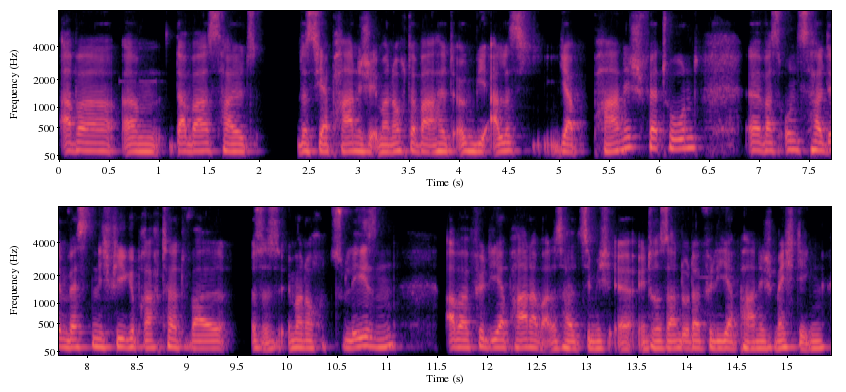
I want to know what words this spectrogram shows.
aber ähm, da war es halt das Japanische immer noch. Da war halt irgendwie alles japanisch vertont, äh, was uns halt im Westen nicht viel gebracht hat, weil es ist immer noch zu lesen. Aber für die Japaner war das halt ziemlich äh, interessant oder für die japanisch Mächtigen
